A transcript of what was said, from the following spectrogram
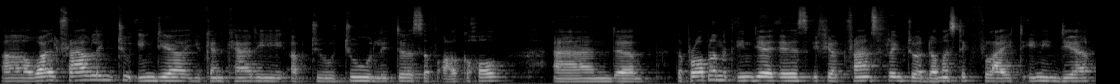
Uh, while traveling to India, you can carry up to two liters of alcohol and um, the problem with India is if you're transferring to a domestic flight in India,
